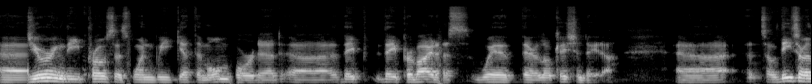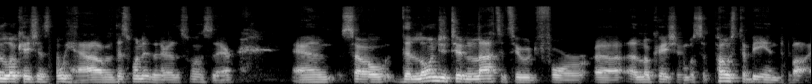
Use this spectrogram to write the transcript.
Uh, during the process, when we get them onboarded, uh, they they provide us with their location data. Uh, so these are the locations that we have. This one is there. This one's there. And so the longitude and latitude for uh, a location was supposed to be in Dubai.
